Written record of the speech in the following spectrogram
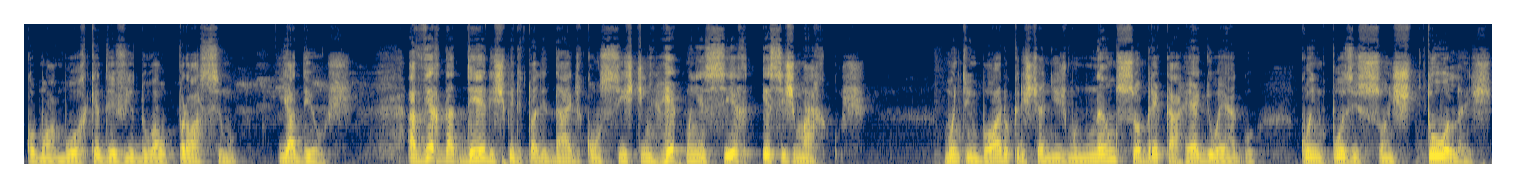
como o amor que é devido ao próximo e a Deus. A verdadeira espiritualidade consiste em reconhecer esses marcos. Muito embora o cristianismo não sobrecarregue o ego com imposições tolas,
